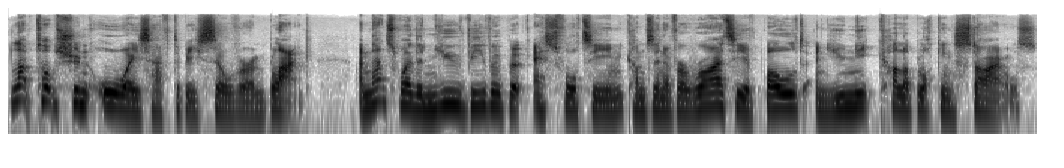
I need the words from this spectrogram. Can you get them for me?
Laptops shouldn't always have to be silver and black, and that's why the new VivoBook S14 comes in a variety of bold and unique colour blocking styles.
